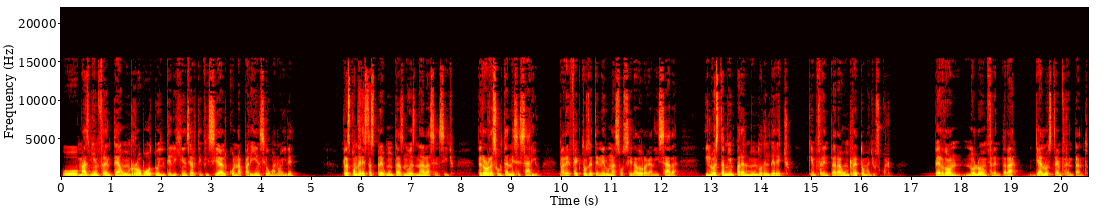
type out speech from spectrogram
o más bien frente a un robot o inteligencia artificial con apariencia humanoide? Responder estas preguntas no es nada sencillo, pero resulta necesario para efectos de tener una sociedad organizada, y lo es también para el mundo del derecho, que enfrentará un reto mayúsculo. Perdón, no lo enfrentará, ya lo está enfrentando.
